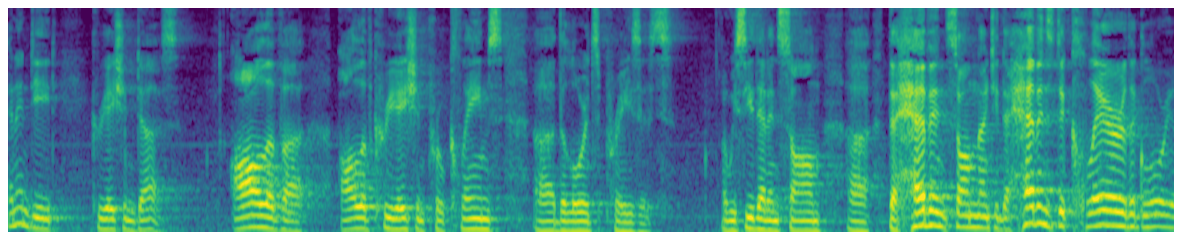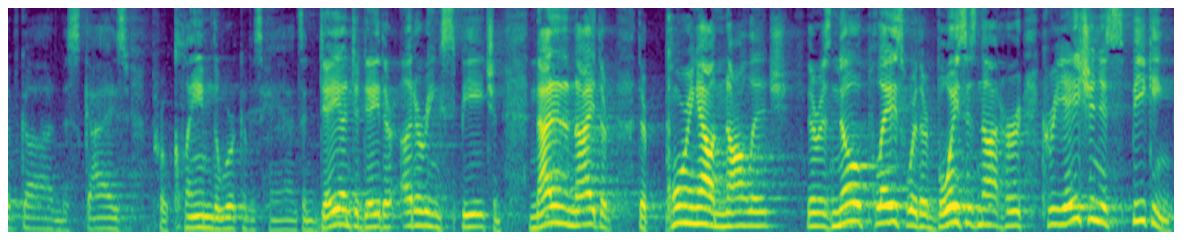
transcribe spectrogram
And indeed, creation does. All of, uh, all of creation proclaims uh, the Lord's praises. And we see that in Psalm, uh, the heaven, Psalm 19, the heavens declare the glory of God, and the skies proclaim the work of his hands. And day unto day they're uttering speech, and night unto night they're, they're pouring out knowledge. There is no place where their voice is not heard. Creation is speaking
